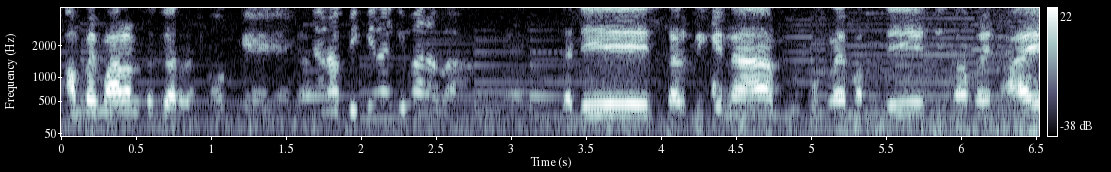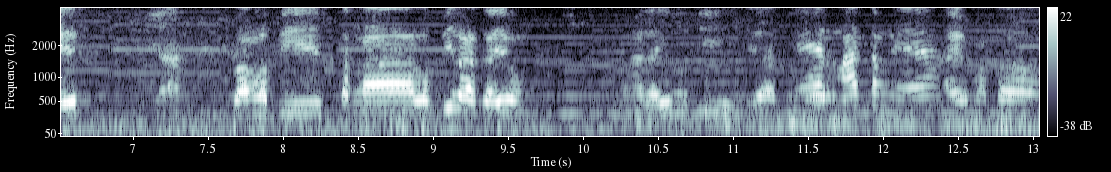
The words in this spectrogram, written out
sampai malam segar. oke cara bikinnya gimana bang? Jadi cara bikinnya bubuk lemon tea ditambahin air ya kurang lebih setengah lebih lah gayung. ada yang lebih Ya, air matang ya air matang.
